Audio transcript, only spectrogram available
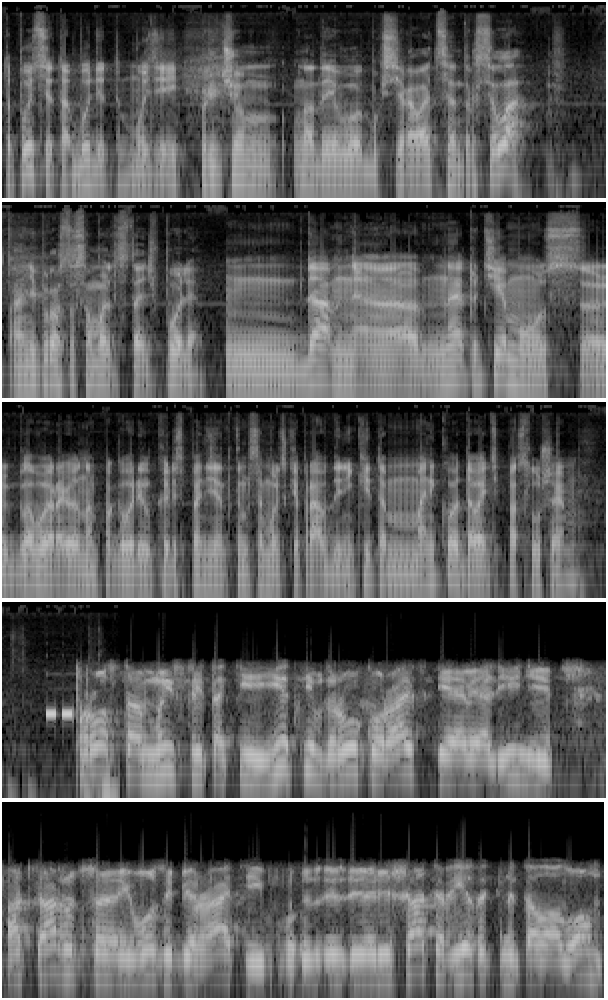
то пусть это будет музей. Причем надо его отбуксировать в центр села, а не просто самолет ставить в поле. Да, э, на эту тему с э, главой района поговорил корреспондент «Комсомольской правды» Никита Манько. Давайте послушаем. Просто мысли такие. Если вдруг уральские авиалинии откажутся его забирать и э, э, решат резать металлолом,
